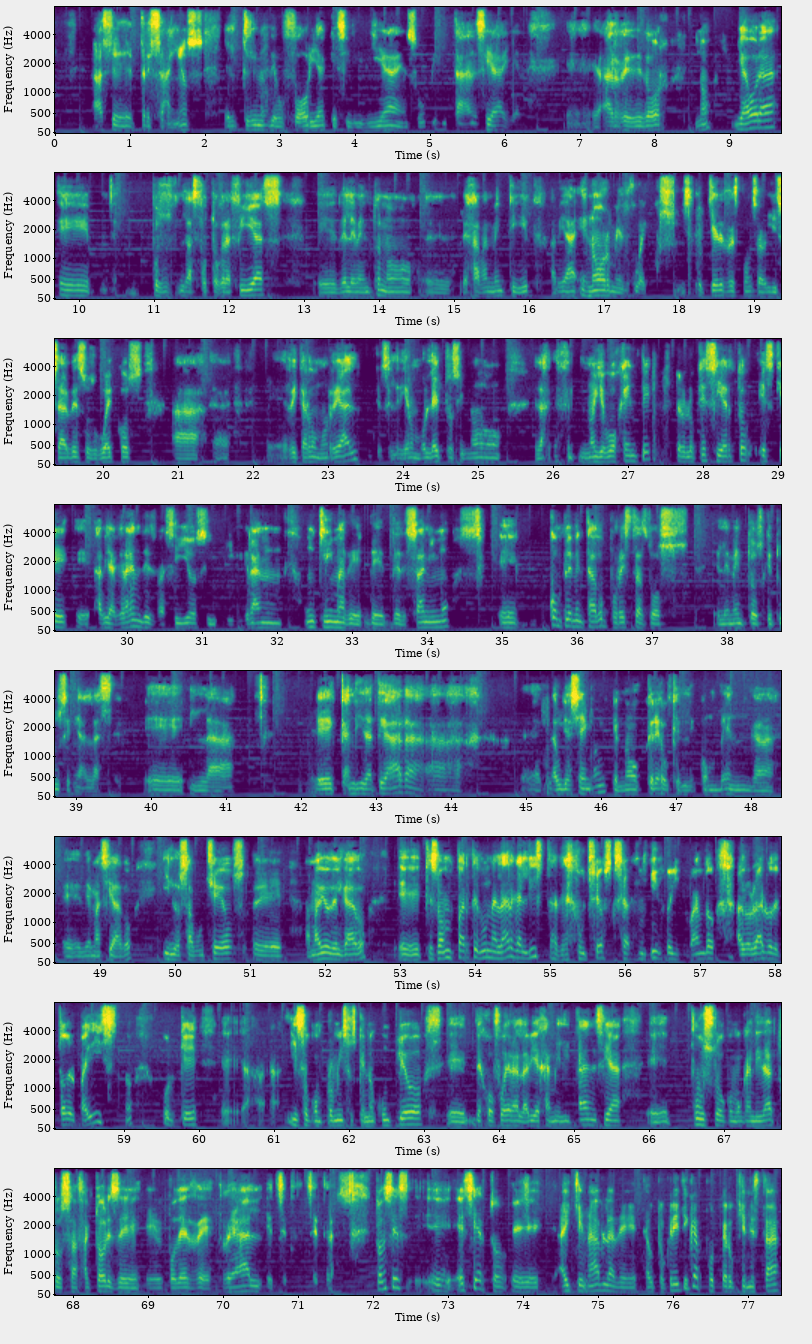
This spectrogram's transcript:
hace tres años, el clima de euforia que se vivía en su militancia y eh, alrededor, ¿no? Y ahora, eh, pues las fotografías eh, del evento no dejaban mentir, había enormes huecos. Se quiere responsabilizar de esos huecos a Ricardo Monreal, que se le dieron boletos y no, no llevó gente, pero lo que es cierto es que eh, había grandes vacíos y, gran, un clima de, de, de desánimo eh, complementado por estos dos elementos que tú señalas. Eh, la candidatear a, Claudia Sheinbaum, que no creo que le convenga demasiado, y los abucheos a Mario Delgado, eh, que son parte de una larga lista de abucheos que se han venido llevando a lo largo de todo el país, ¿no? porque eh, hizo compromisos que no cumplió, eh, dejó fuera la vieja militancia, eh, puso como candidatos a factores de poder real, etcétera, etcétera. Entonces, es cierto, hay quien habla de autocrítica, pero quien está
